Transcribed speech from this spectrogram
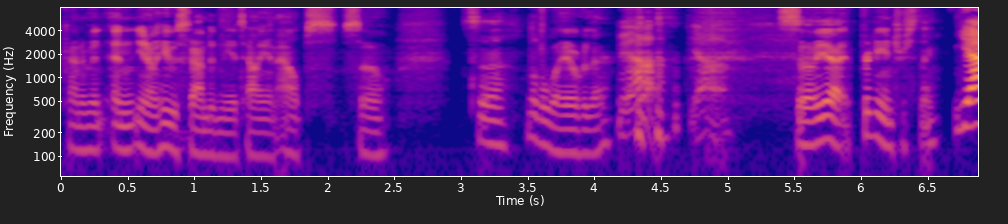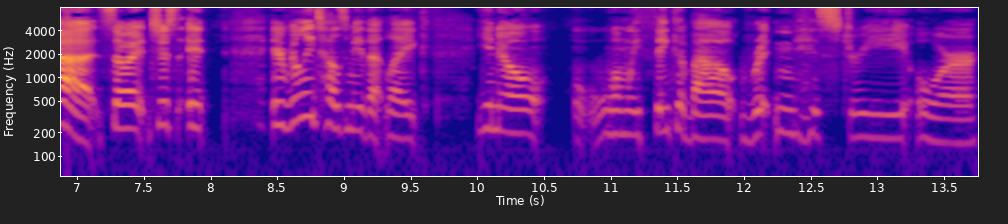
kind of. In, and you know, he was found in the Italian Alps, so it's a little way over there. Yeah, yeah. so yeah, pretty interesting. Yeah. So it just it it really tells me that like you know when we think about written history or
